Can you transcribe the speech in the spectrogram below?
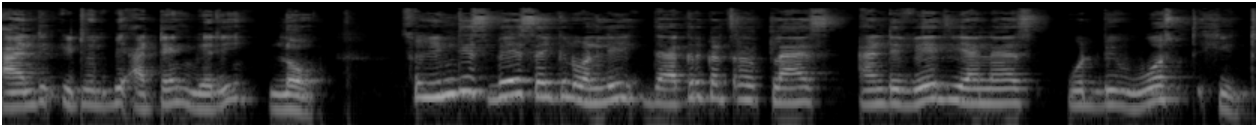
and it will be attained very low. So in this base cycle only the agricultural class and the wage earners would be worst hit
